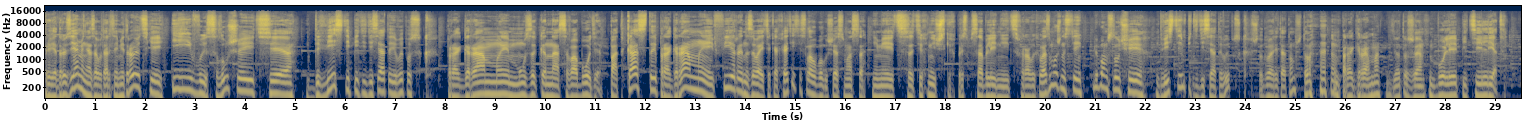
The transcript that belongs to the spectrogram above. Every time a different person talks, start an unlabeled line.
Привет, друзья, меня зовут Артемий Троицкий, и вы слушаете 250 выпуск программы «Музыка на свободе». Подкасты, программы, эфиры, называйте как хотите. Слава богу, сейчас масса имеется технических приспособлений и цифровых возможностей. В любом случае, 250 выпуск, что говорит о том, что программа идет уже более пяти лет.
